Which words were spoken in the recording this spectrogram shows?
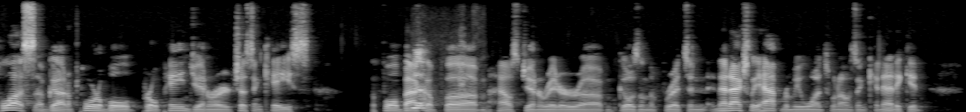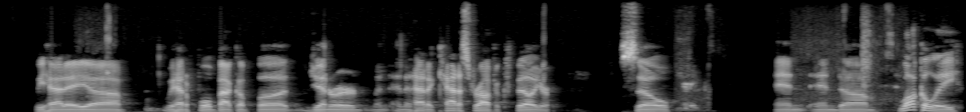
Plus, I've got a portable propane generator just in case the full backup um, house generator uh, goes on the fritz. And, and that actually happened to me once when I was in Connecticut. We had a uh, we had a full backup uh, generator and, and it had a catastrophic failure. So and and um, luckily,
